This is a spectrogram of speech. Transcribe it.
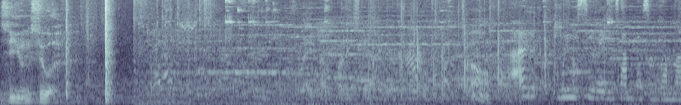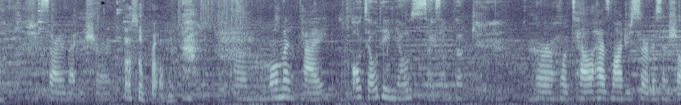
See you in the sewer. 唔好意思，你件衫够性感啊！ sorry about your shirt. that's no problem. Um, 冇问题.我酒店有洗手得嘅。 Her hotel has laundry service and she'll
